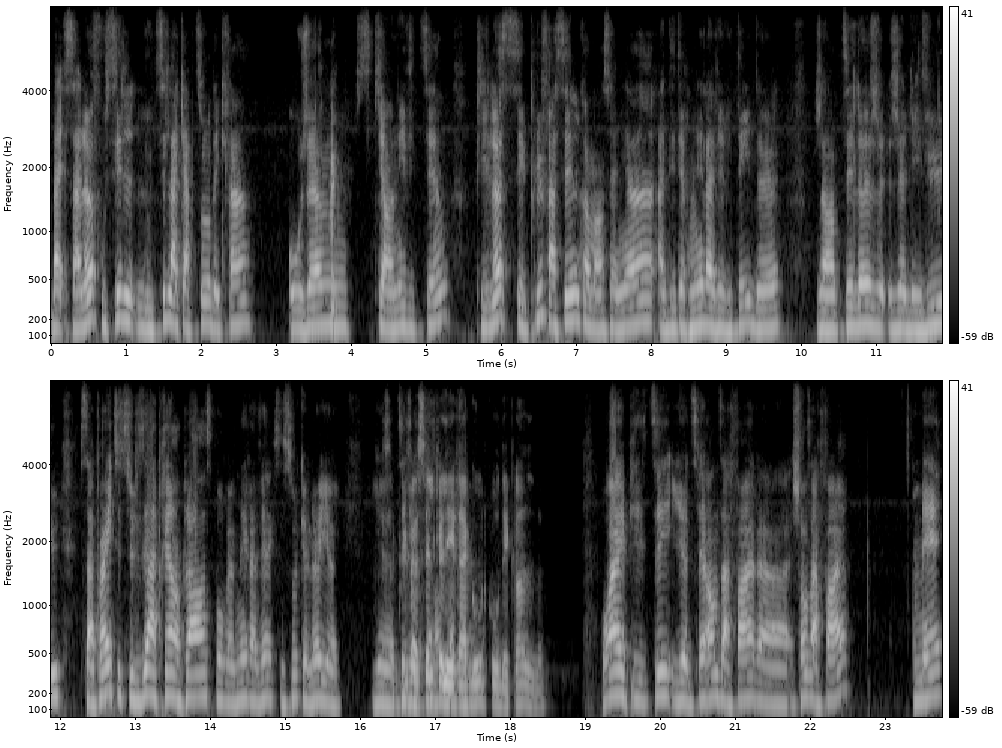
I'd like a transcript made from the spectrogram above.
ben, ça l'offre aussi l'outil de la capture d'écran aux jeunes qui en est victime. Puis là, c'est plus facile comme enseignant à déterminer la vérité de genre, tu sais, là, je, je l'ai vu. Ça peut être utilisé après en classe pour revenir avec. C'est sûr que là, il y a c'est plus facile que les ragots de cours d'école. Oui, puis tu sais, il y a différentes affaires, euh, choses à faire, mais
